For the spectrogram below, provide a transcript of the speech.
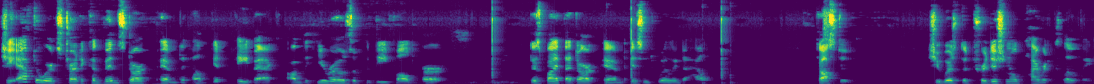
She afterwards tried to convince Dark Pym to help get payback on the heroes of the default Earth despite that Dark Pym isn't willing to help. Costume She wears the traditional pirate clothing.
